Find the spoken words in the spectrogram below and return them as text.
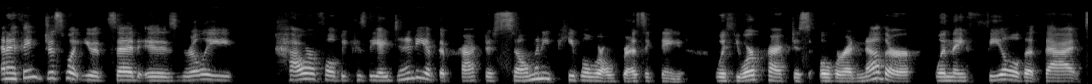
and i think just what you had said is really powerful because the identity of the practice so many people will resonate with your practice over another when they feel that that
